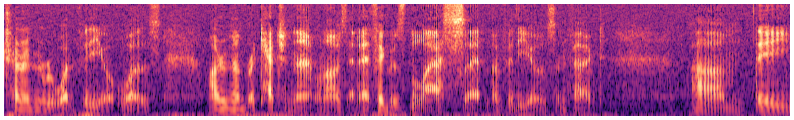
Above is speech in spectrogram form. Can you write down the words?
trying to remember what video it was. I remember catching that when I was at... I think it was the last set of videos, in fact. Um, they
